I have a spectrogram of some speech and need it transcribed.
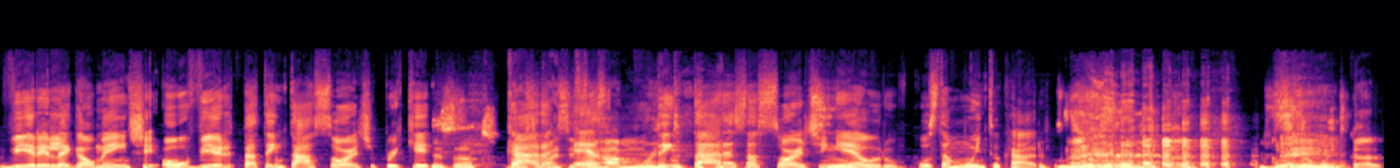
vir ilegalmente ou vir pra tentar a sorte, porque Exato. Nossa, Cara, essa- muito. tentar essa sorte em euro custa muito caro. Custa muito caro. Custa Sim. muito caro.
